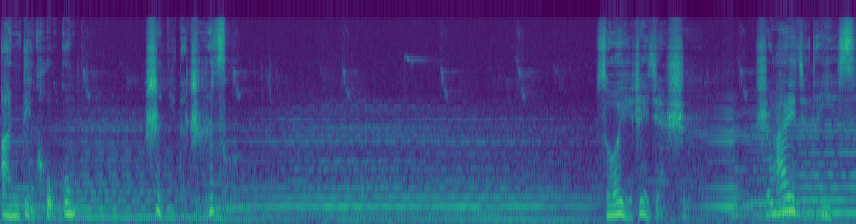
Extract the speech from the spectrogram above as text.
安定后宫是你的职责，所以这件事是哀家的意思，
